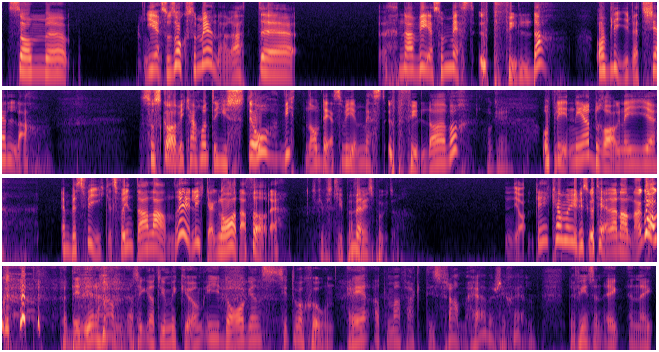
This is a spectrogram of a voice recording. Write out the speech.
som eh, Jesus också menar att eh, när vi är som mest uppfyllda av livets källa så ska vi kanske inte just då vittna om det som vi är mest uppfyllda över Okej. och bli neddragna i eh, en besvikelse för inte alla andra är lika glada för det. Ska vi skippa Men- Facebook då? Ja, det kan man ju diskutera en annan gång. Det är det det handlar jag tycker, jag tycker mycket om i dagens situation är att man faktiskt framhäver sig själv. Det finns en, en e-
